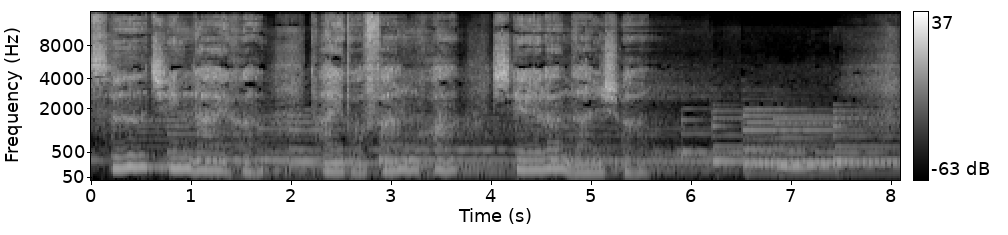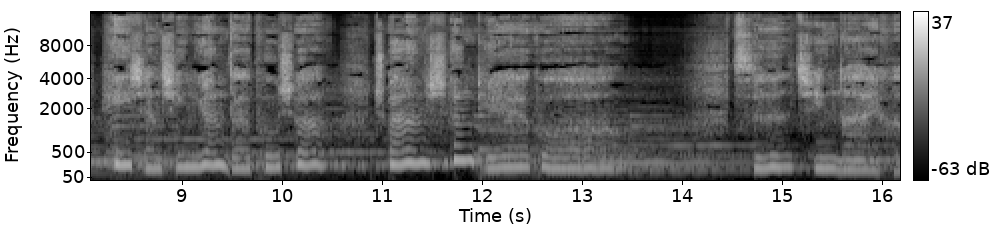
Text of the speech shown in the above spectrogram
此情奈何？太多繁华谢了难舍，一厢情愿的不舍，转身别过。此情奈何？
